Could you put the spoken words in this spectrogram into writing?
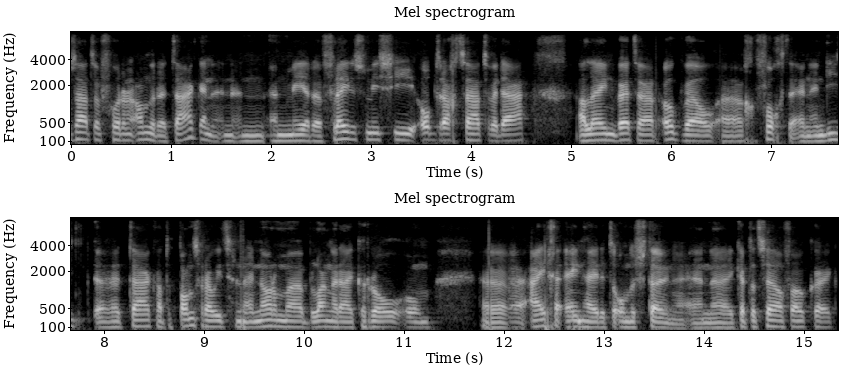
zaten we voor een andere taak. En een, een, een meer vredesmissie, opdracht zaten we daar. Alleen werd daar ook wel uh, gevochten. En in die taak had de Panzerhowitzer een enorme belangrijke rol om eigen eenheden te ondersteunen. En ik heb dat zelf ook, ik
